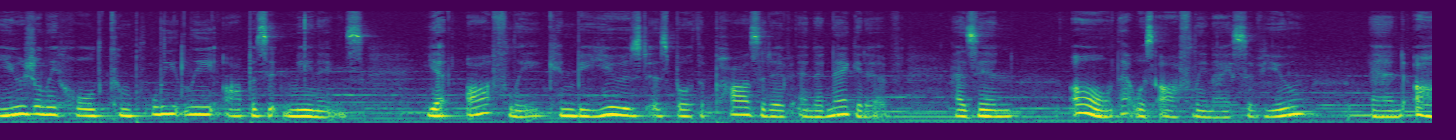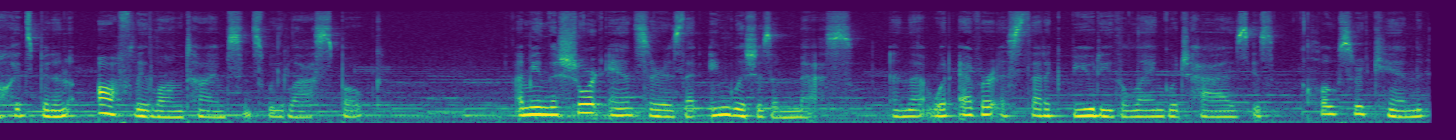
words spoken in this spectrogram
usually hold completely opposite meanings, yet awfully can be used as both a positive and a negative as in, oh, that was awfully nice of you, and oh, it's been an awfully long time since we last spoke. I mean, the short answer is that English is a mess, and that whatever aesthetic beauty the language has is closer kin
